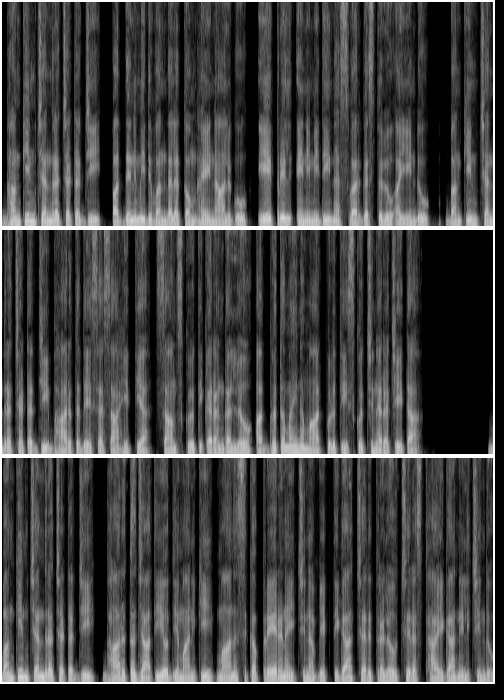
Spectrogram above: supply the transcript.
భంకిం చంద్ర చటర్జీ పద్దెనిమిది వందల తొంభై నాలుగు ఏప్రిల్ ఎనిమిదిన స్వర్గస్థులు అయిండు బంకిం చంద్ర చటర్జీ భారతదేశ సాహిత్య సాంస్కృతిక రంగంలో అద్భుతమైన మార్పులు తీసుకొచ్చిన రచయిత. బంకిం చంద్ర చటర్జీ భారత జాతీయోద్యమానికి మానసిక ప్రేరణ ఇచ్చిన వ్యక్తిగా చరిత్రలో చిరస్థాయిగా నిలిచిండు.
